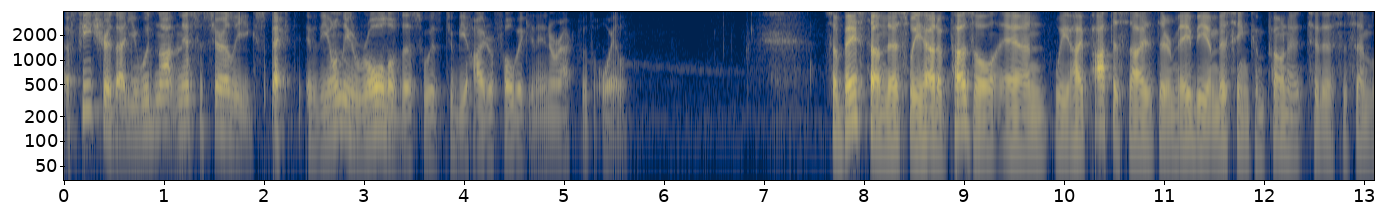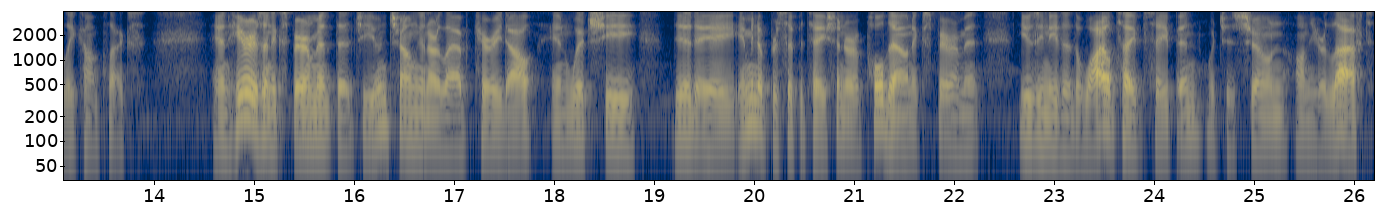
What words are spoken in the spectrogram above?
a feature that you would not necessarily expect if the only role of this was to be hydrophobic and interact with oil. So based on this, we had a puzzle and we hypothesized there may be a missing component to this assembly complex. And here is an experiment that Jiwon Chung in our lab carried out in which she did a immunoprecipitation or a pull down experiment using either the wild type seipin, which is shown on your left,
